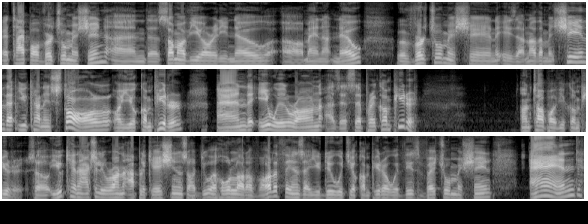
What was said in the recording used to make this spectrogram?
a type of virtual machine, and uh, some of you already know, uh, may not know. A virtual machine is another machine that you can install on your computer, and it will run as a separate computer on top of your computer. So you can actually run applications or do a whole lot of other things that you do with your computer with this virtual machine and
